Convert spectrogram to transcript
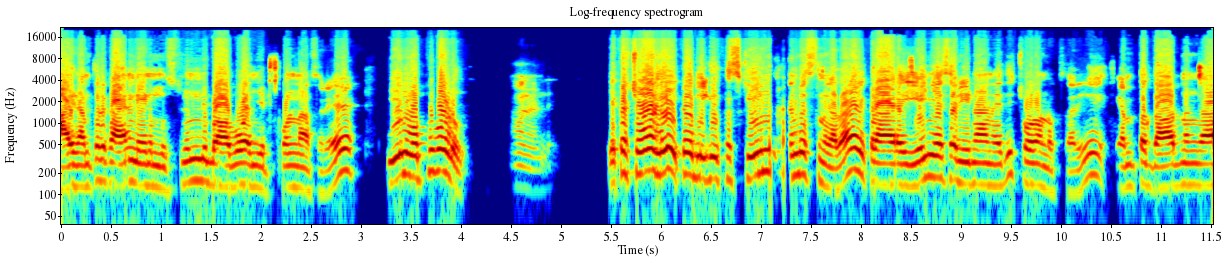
ఆయన అంతటికి ఆయన నేను ముస్లింని బాబు అని చెప్పుకున్నా సరే ఈయన ఒప్పుకోడు. అవునండి. ఇక్కడ చూడండి ఇక్కడ మీకు ఇక్కడ స్క్రీన్ కనిపిస్తుంది కదా ఇక్కడ ఏం చేశారు ఈయన అనేది చూడండి ఒకసారి. ఎంత దారుణంగా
